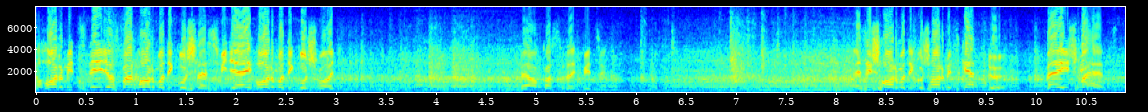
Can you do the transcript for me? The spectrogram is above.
A 34 az már harmadikos lesz, figyelj, harmadikos vagy. Beakasztod egy picit. Ez is harmadikos, 32. Be is mehet.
